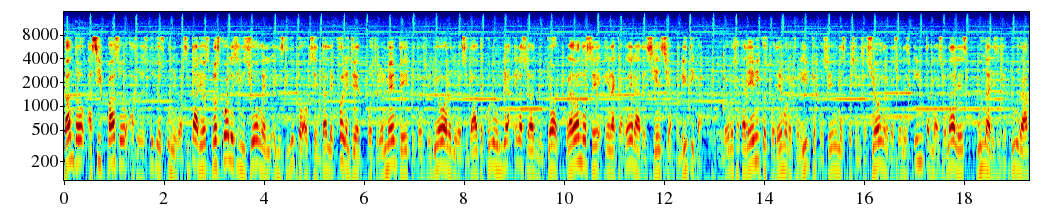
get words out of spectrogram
dando así paso a sus estudios universitarios, los cuales inició en el Instituto Occidental de Collegiate. Posteriormente, se transfirió a la Universidad de Columbia en la ciudad de New York, graduándose en la carrera de Ciencia Política logros académicos podemos referir que posee una especialización en relaciones internacionales, una licenciatura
